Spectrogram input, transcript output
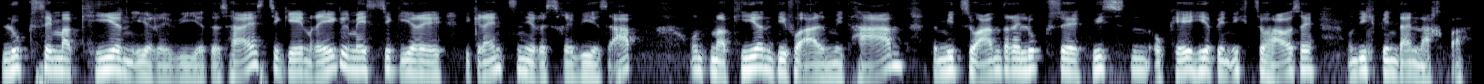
Luchse markieren ihr Revier. Das heißt, sie gehen regelmäßig ihre, die Grenzen ihres Reviers ab und markieren die vor allem mit Haaren, damit so andere Luchse wissen, okay, hier bin ich zu Hause und ich bin dein Nachbar.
